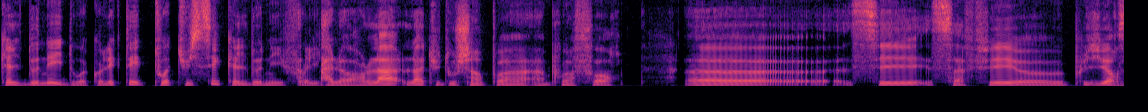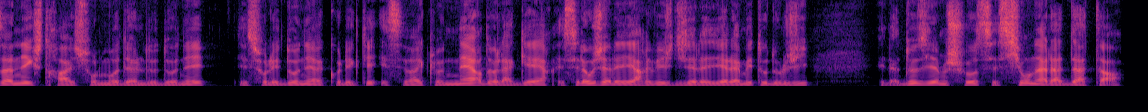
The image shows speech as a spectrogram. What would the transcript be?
quelles données il doit collecter? Toi, tu sais quelles données il faut aller. Alors là, là, tu touches un point, un point fort. Euh, c'est, ça fait euh, plusieurs années que je travaille sur le modèle de données et sur les données à collecter. Et c'est vrai que le nerf de la guerre, et c'est là où j'allais y arriver, je disais, il y a la méthodologie, et la deuxième chose, c'est si on a la data,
